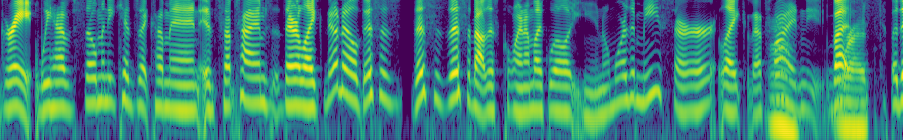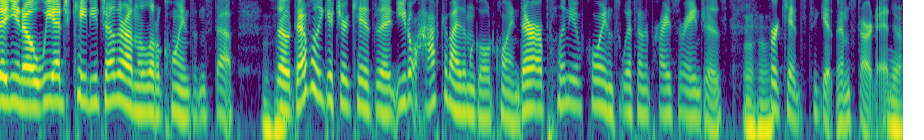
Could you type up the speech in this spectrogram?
great. We have so many kids that come in, and sometimes they're like, "No, no, this is this is this about this coin." I'm like, "Well, you know more than me, sir. Like that's fine." But Mm. right. but then you know we educate each other on the little coins and stuff. Mm-hmm. So definitely get your kids in. You don't have to buy them a gold coin. There are plenty of coins within the price ranges Mhm. for kids to get them started. Yeah,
